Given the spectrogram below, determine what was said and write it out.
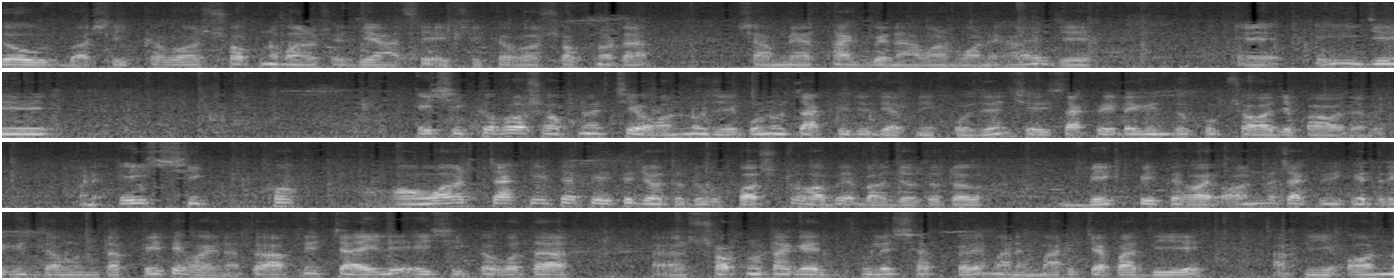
দৌড় বা শিক্ষক হওয়ার স্বপ্ন মানুষের যে আছে, এই শিক্ষক হওয়ার স্বপ্নটা সামনে আর থাকবে না আমার মনে হয় যে এই যে এই শিক্ষক হওয়ার স্বপ্নের চেয়ে অন্য যে কোনো চাকরি যদি আপনি খোঁজেন, সেই চাকরিটা কিন্তু খুব সহজে পাওয়া যাবে। মানে এই শিক্ষক হওয়ার চাকরিটা পেতে যতটুকু কষ্ট হবে বা যতটা বেগ পেতে হয়, অন্য চাকরির ক্ষেত্রে কিন্তু এমনটা পেতে হয় না। তো আপনি চাইলে এই শিক্ষকতা স্বপ্নটাকে ধুলের সাথ করে মানে মাটি চাপা দিয়ে আপনি অন্য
